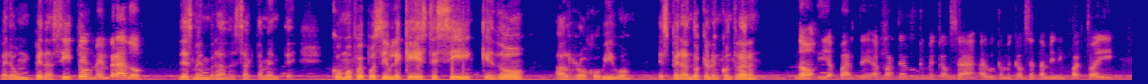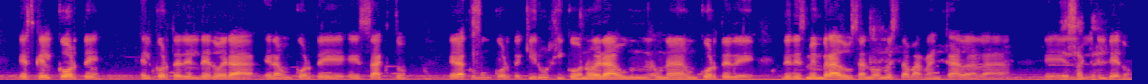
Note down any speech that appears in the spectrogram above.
pero un pedacito desmembrado. Desmembrado, exactamente. ¿Cómo fue posible que este sí quedó al rojo vivo esperando a que lo encontraran? No, y aparte, aparte algo que me causa, algo que me causa también impacto ahí, es que el corte, el corte del dedo era, era un corte exacto, era como un corte quirúrgico, no era un, una, un corte de, desmembrado, o sea, no, no estaba arrancada la, el, dedo.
